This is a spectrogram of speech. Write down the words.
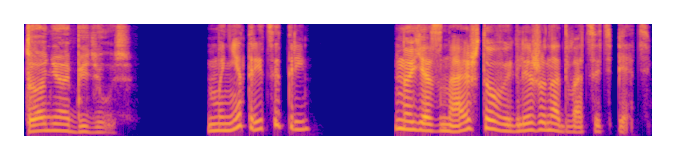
Таня обиделась. Мне 33. Но я знаю, что выгляжу на 25.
